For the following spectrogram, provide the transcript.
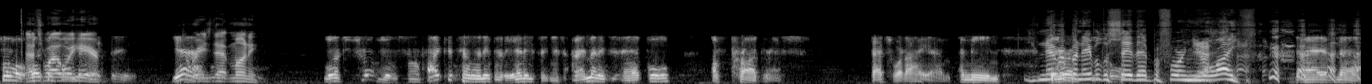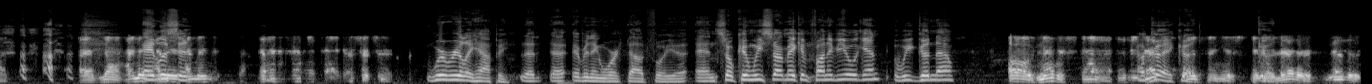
so that's like, why we're here. anything- Yeah, Raise that money. well, it's true. Lou. So if I could tell anybody anything, is I'm an example of progress. That's what I am. I mean, You've never been able to say that before in your life. I have not. I have not. I mean, Hey, I mean, listen. I mean, I'm an example of progress. That's it. We're really happy that uh, everything worked out for you. And so, can we start making fun of you again? Are we good now? Oh, never stop. I mean, Okay, that's the good. thing is, you know, never, never,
